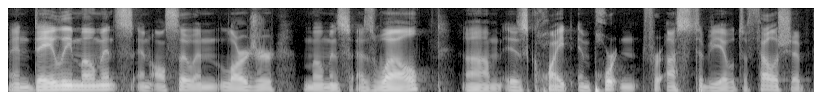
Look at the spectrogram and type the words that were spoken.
in daily moments and also in larger moments as well, um, is quite important for us to be able to fellowship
